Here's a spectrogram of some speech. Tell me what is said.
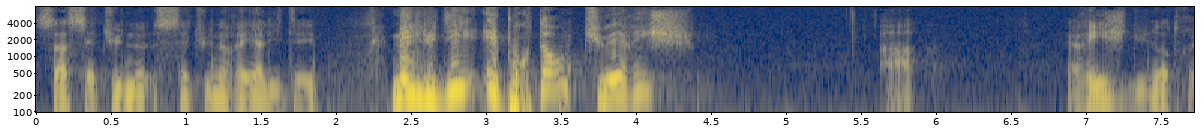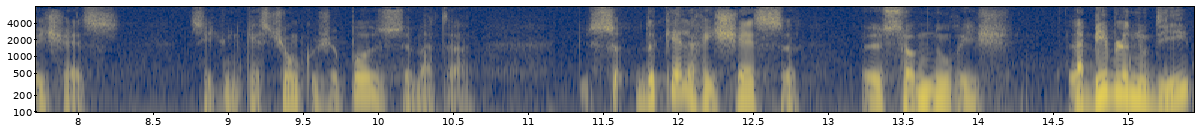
Ça, c'est une, réalité. Mais il lui dit, et pourtant tu es riche. Ah, riche d'une autre richesse. C'est une question que je pose ce matin. De quelle richesse euh, sommes-nous riches? La Bible nous dit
